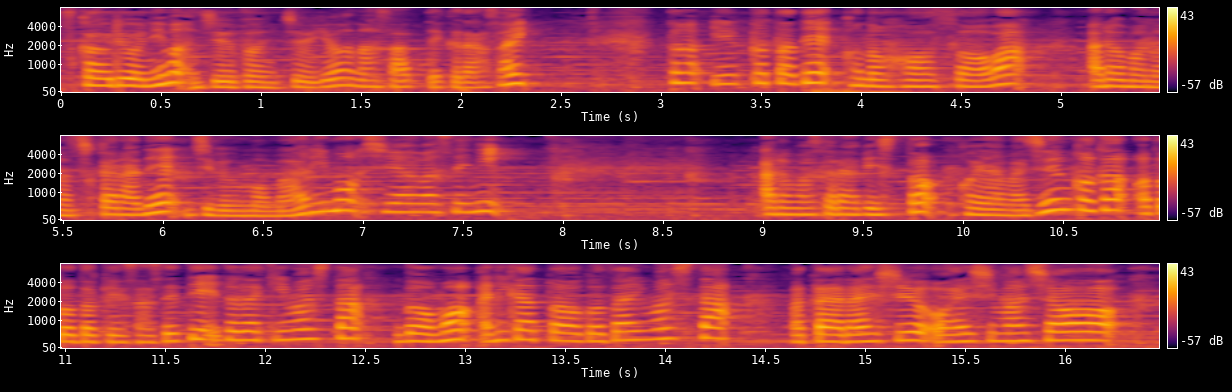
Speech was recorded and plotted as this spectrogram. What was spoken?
使う量には十分注意をなさってください。ということでこの放送はアロマの力で自分も周りも幸せにアロマセラピスト小山純子がお届けさせていただきました。どうもありがとうございました。また来週お会いしましょう。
